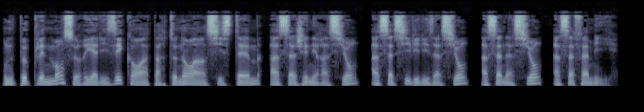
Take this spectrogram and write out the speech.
on ne peut pleinement se réaliser qu'en appartenant à un système, à sa génération, à sa civilisation, à sa nation, à sa famille.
